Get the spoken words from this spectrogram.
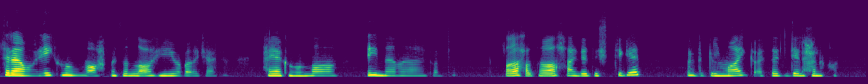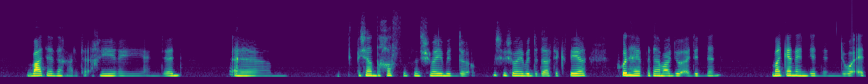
السلام عليكم ورحمة الله وبركاته. حياكم الله. أينما كنتم. صراحة صراحة جد اشتقت أمسك المايك وأسجل حلقة. بعتذر على تأخيري عن جد عشان تخصص شوي بده مش شوي بده دراسة كثير كل هاي فترة معجوقة جدا. ما كان عندي وقت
